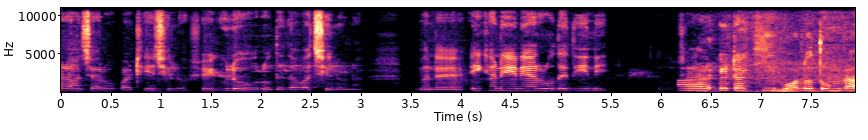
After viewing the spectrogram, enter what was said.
আর আচারও পাঠিয়েছিল সেইগুলো রোদে দেওয়া ছিল না। মানে এইখানে এনে আর রোদে দিইনি। আর এটা কি বলো তোমরা?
